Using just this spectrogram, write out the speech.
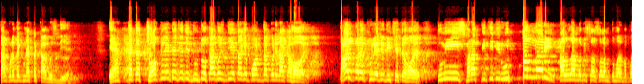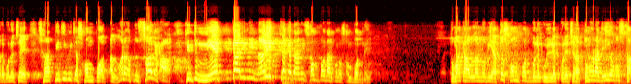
তারপরে দেখবেন একটা কাগজ দিয়ে। এক টাকা চকলেটে যদি দুটো কাগজ দিয়ে তাকে পর্দা করে রাখা হয় তারপরে খুলে যদি খেতে হয়, তুমি সারা পৃথিবীর উত্তম নারী, আল্লাহ নবী সাল্লাম তোমার ব্যাপারে বলেছে, সারা পৃথিবীটা সম্পদ, আল মারাতু সালেহা, কিন্তু নেককারিনী নারীর থেকে দামি সম্পদ আর কোনো সম্পদ নেই। তোমাকে আল্লাহ নবী এত সম্পদ বলে উল্লেখ করেছে না তোমার আজ এই অবস্থা।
